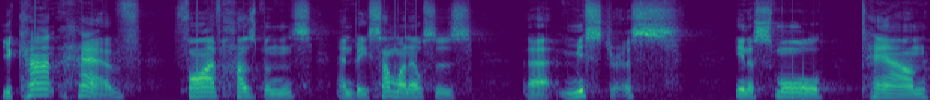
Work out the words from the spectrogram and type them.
You can't have five husbands and be someone else's uh, mistress in a small town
